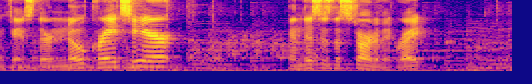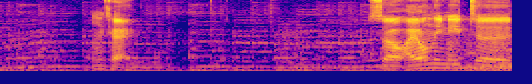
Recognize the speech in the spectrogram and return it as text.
Okay, so there are no crates here. And this is the start of it, right? Okay. So I only need to...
